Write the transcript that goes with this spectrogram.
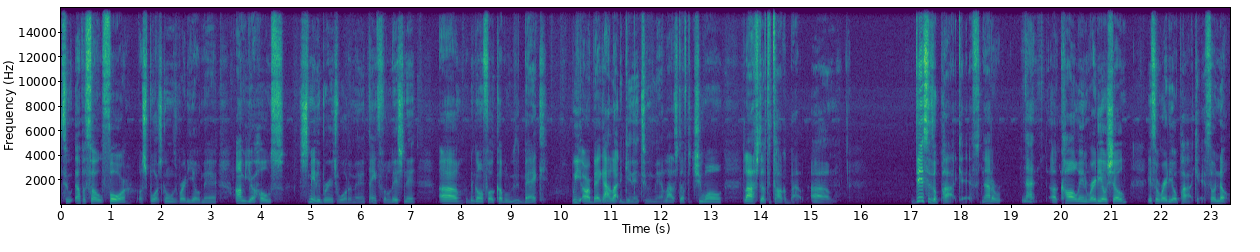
to episode four of Sports Goons Radio, man. I'm your host, Smitty Bridgewater, man. Thanks for listening. Uh, we've been going for a couple weeks back. We are back. Got a lot to get into, man. A lot of stuff to chew on, a lot of stuff to talk about. Um, this is a podcast, not a not a call-in radio show. It's a radio podcast. So no,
